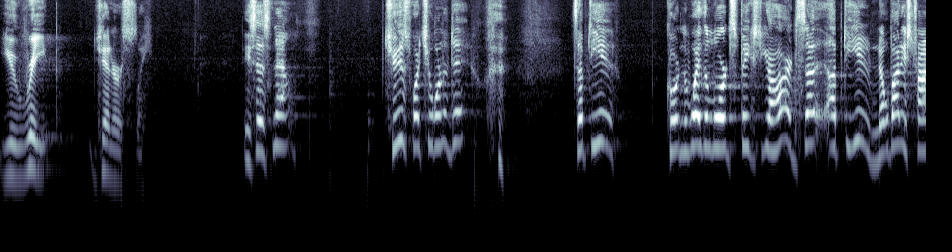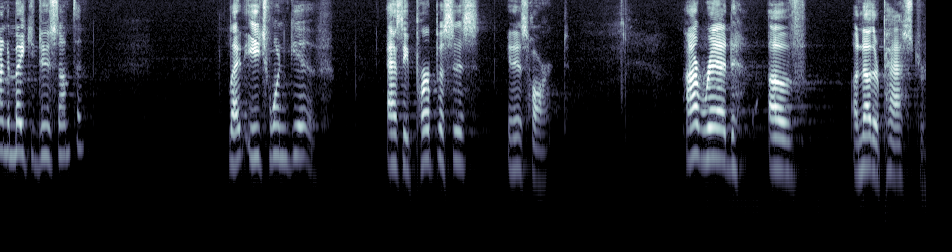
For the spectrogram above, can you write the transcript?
you reap generously. He says, Now, choose what you want to do. it's up to you. According to the way the Lord speaks to your heart, it's up to you. Nobody's trying to make you do something. Let each one give as he purposes in his heart. I read of another pastor.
